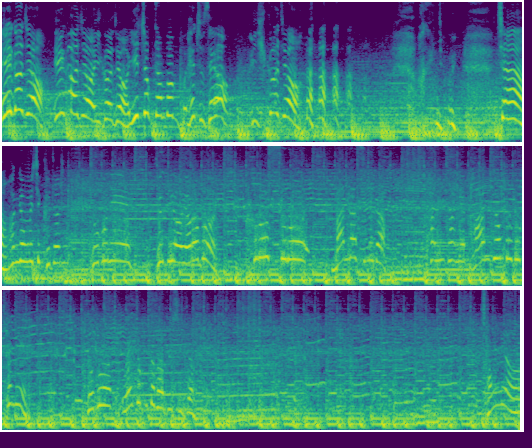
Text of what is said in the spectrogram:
이거죠, 이거죠, 이거죠. 이쪽도 한번 해주세요. 이거죠. 자, 황경민 씨 그 자리 두 분이 드디어 여러분 크로스로 만났습니다. 환상의 반전불복 케미 두분 왼쪽부터 봐주시죠. 정면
